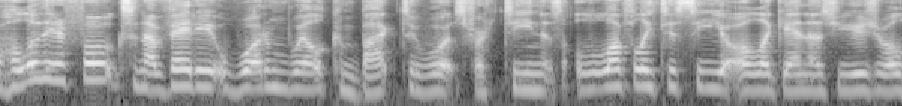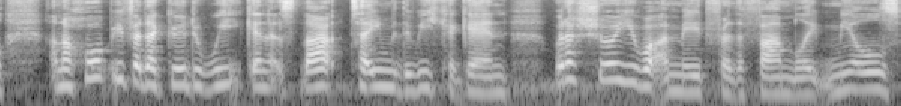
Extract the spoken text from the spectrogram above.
Well, hello there, folks, and a very warm welcome back to What's for Tea. It's lovely to see you all again as usual, and I hope you've had a good week. And it's that time of the week again where I show you what I made for the family meals.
